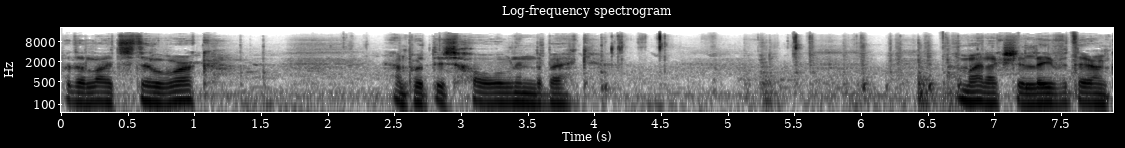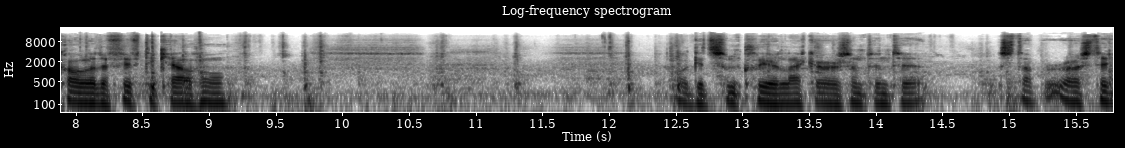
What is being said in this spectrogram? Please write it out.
but the lights still work. And put this hole in the back. I might actually leave it there and call it a 50 cal hole. I'll get some clear lacquer or something to stop it rusting.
